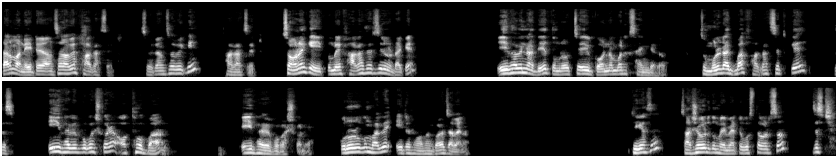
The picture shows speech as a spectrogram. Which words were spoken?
তার মানে এটার আনসার হবে ফাঁকা সেট। সো এটা আনসার হবে কি? ফাঁকা সেট। সো অনেকেই তোমরা এই ফাঁকা সেট চিহ্নটাকে এইভাবে না দিয়ে তোমরা হচ্ছে এই গড় নাম্বার সাইন দিয়ে দাও। তো মনে রাখবা ফাঁকা সেটকে জাস্ট এইভাবে প্রকাশ করে অথবা এইভাবে প্রকাশ করে। কোনো রকম ভাবে এটা সমাধান করা যাবে না। ঠিক আছে? আশা করি তোমরা এই ম্যাটটা বুঝতে পারছ। জাস্ট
